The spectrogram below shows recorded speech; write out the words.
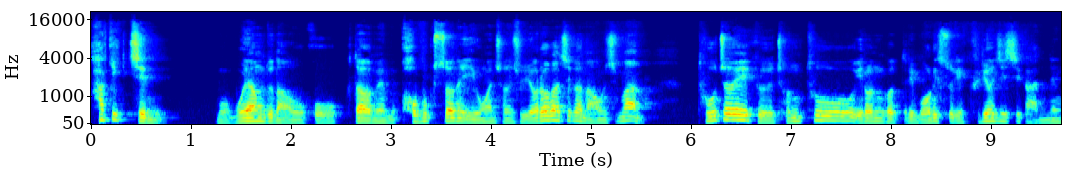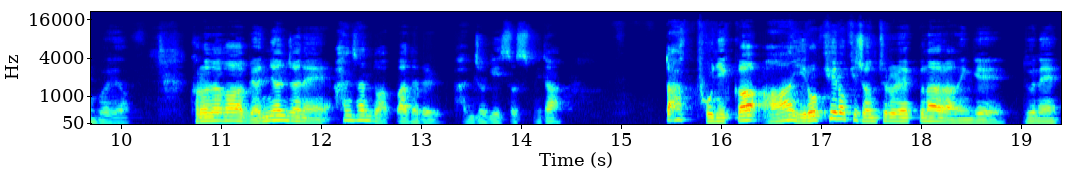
하객진, 뭐, 모양도 나오고, 그 다음에 뭐 거북선을 이용한 전술 여러 가지가 나오지만, 도저히 그 전투 이런 것들이 머릿속에 그려지지가 않는 거예요. 그러다가 몇 년 전에 한산도 앞바다를 간 적이 있었습니다. 딱 보니까, 아, 이렇게 이렇게 전투를 했구나라는 게 눈에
